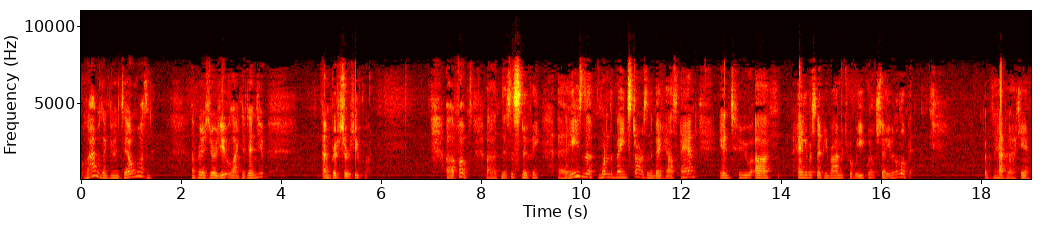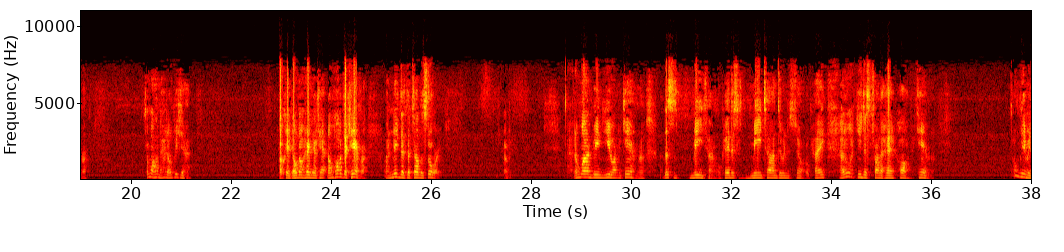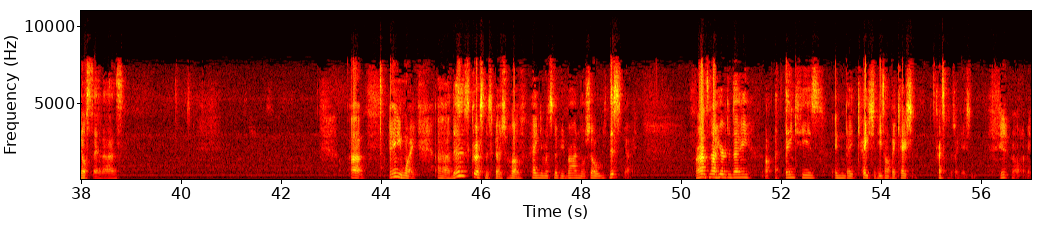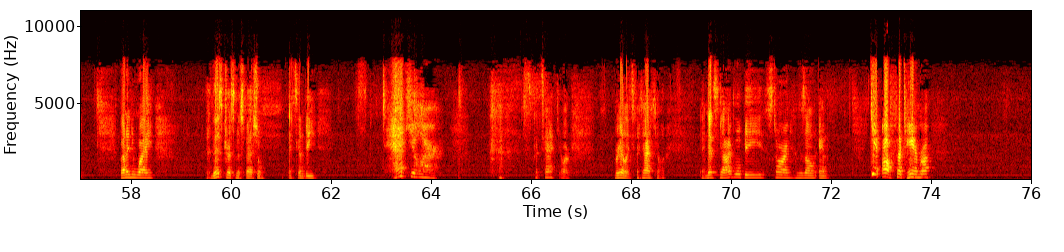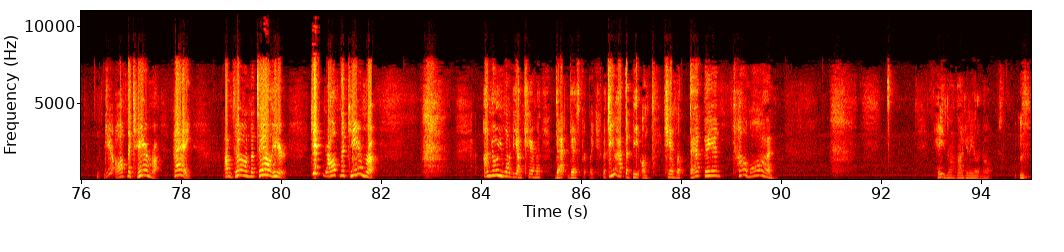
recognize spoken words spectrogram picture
Well, that was a good tale, wasn't it? I'm pretty sure you liked it, didn't you? I'm pretty sure you would. Uh, folks, uh, this is Snoopy. Uh, he's the one of the main stars in the Big House and into uh, Hanging with Snoopy Brian, which we will show you in a little bit. Come on, have that camera. Come on, now, don't be shy. Okay, don't don't hang the cat. Don't hog the camera. I need this to tell the story. I don't mind being you on the camera, but this is me time, okay? This is me time doing the show, okay? I don't want you just trying to hang hog the camera. Don't give me no sad eyes. Uh, anyway, uh, this Christmas special of Hanging with Snoopy Brian will show this guy. Brian's not here today. Uh, I think he's in vacation. He's on vacation. Christmas vacation. You know what I mean. But anyway, in this Christmas special, it's gonna be spectacular. spectacular. Really spectacular. And this guy will be starring his own and Get off the camera! Get off the camera! Hey! I'm telling the tale here! Get off the camera! I know you want to be on camera that desperately, but do you have to be on camera that bad? Come on! He's not like any other dogs.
